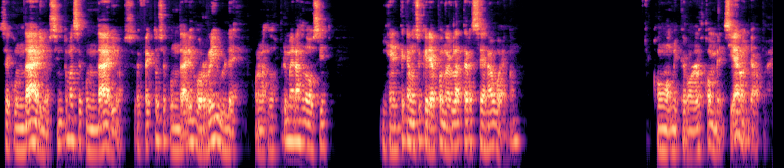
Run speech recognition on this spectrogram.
secundarios, síntomas secundarios, efectos secundarios horribles con las dos primeras dosis. Y gente que no se quería poner la tercera, bueno, con Omicron los convencieron ya, pues.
